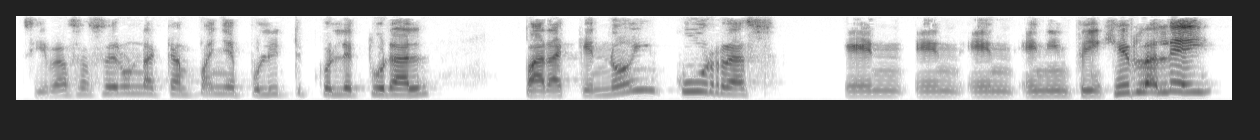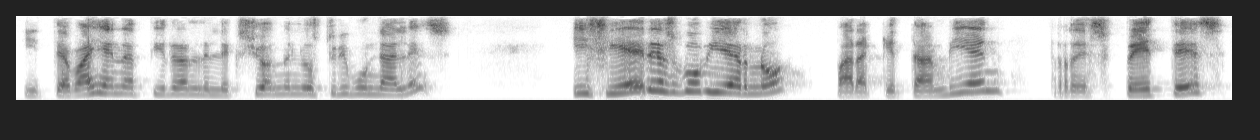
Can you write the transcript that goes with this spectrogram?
si vas a hacer una campaña político-electoral para que no incurras en, infringir la ley y te vayan a tirar la elección en los tribunales. Y si eres gobierno, para que también respetes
